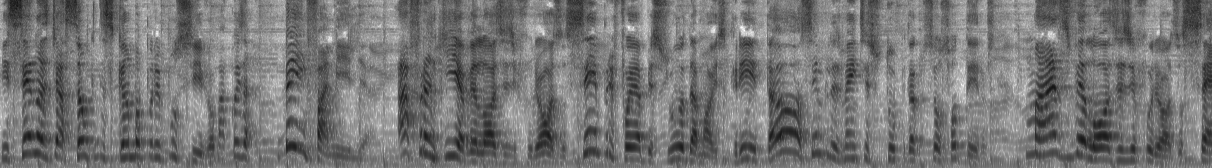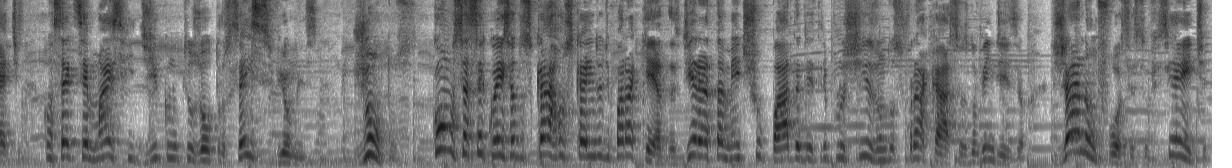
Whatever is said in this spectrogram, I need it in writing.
e cenas de ação que descambam por impossível, uma coisa bem família. A franquia Velozes e Furiosos sempre foi absurda, mal escrita ou simplesmente estúpida com seus roteiros. Mas Velozes e Furiosos 7 consegue ser mais ridículo que os outros seis filmes, juntos. Como se a sequência dos carros caindo de paraquedas, diretamente chupada de Triplo X, um dos fracassos do Vin Diesel, já não fosse suficiente,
